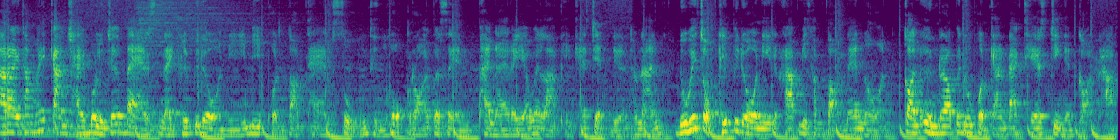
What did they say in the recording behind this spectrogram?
อะไรทำให้การใช้ Bollinger Bands ในคลิปวิดีโอนี้มีผลตอบแทนสูงถึง 600%ภายในระยะเวลาเพียงแค่ 7 เดือนเท่านั้น ดูให้จบคลิปวิดีโอนี้นะครับ มีคำตอบแน่นอน ก่อนอื่นเราไปดูผลการ back test จริงกันก่อนครับ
